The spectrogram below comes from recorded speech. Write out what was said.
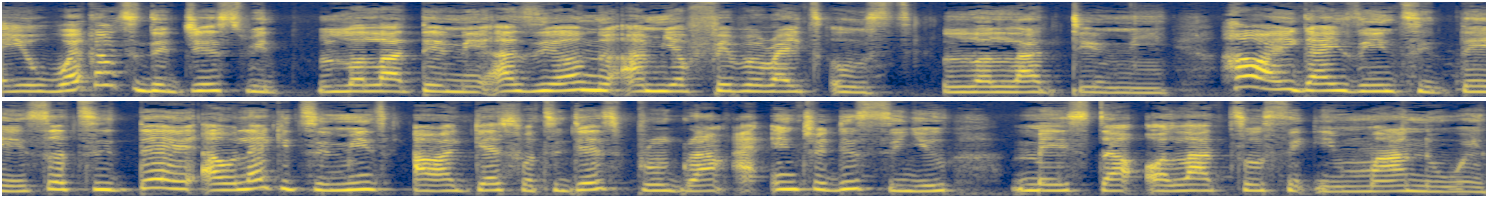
Hi, welcome to the Gist with Lola Demi. As you all know, I'm your favorite host, Lola Demi. How are you guys doing today? So today, I would like you to meet our guest for today's program. I introduce to you Mr. Olatosin Emmanuel.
